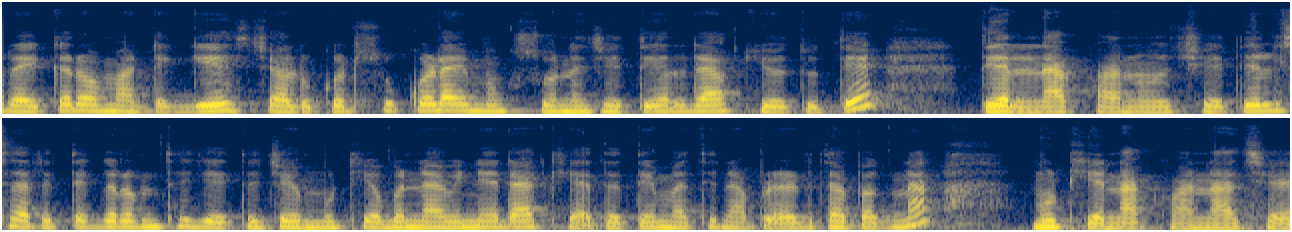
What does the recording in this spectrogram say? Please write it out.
ફ્રાય કરવા માટે ગેસ ચાલુ કરશું. કડાઈ મૂકશું અને જે તેલ રાખ્યું હતું તે તેલ નાખવાનું છે. તેલ સારી રીતે ગરમ થઈ જાય તો જે મુઠિયા બનાવીને રાખ્યા હતા તેમાંથી આપણે અડધા ભાગના મુઠિયા નાખવાના છે.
